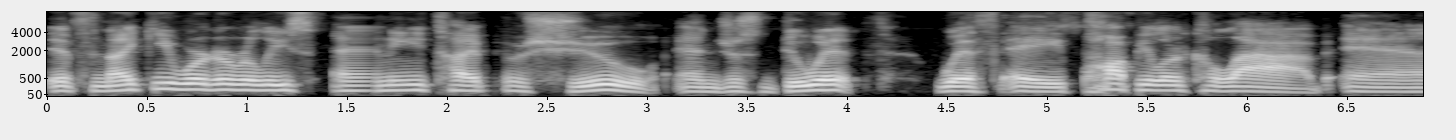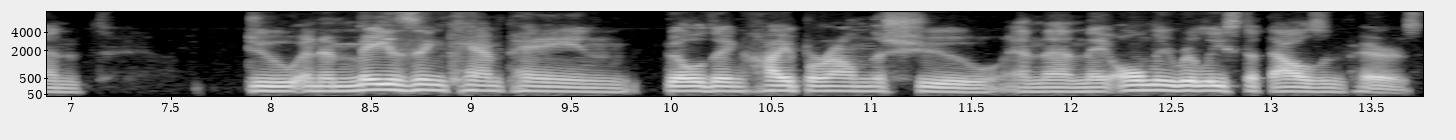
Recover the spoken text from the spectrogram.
if Nike were to release any type of shoe and just do it with a popular collab and do an amazing campaign building hype around the shoe, and then they only released a thousand pairs,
